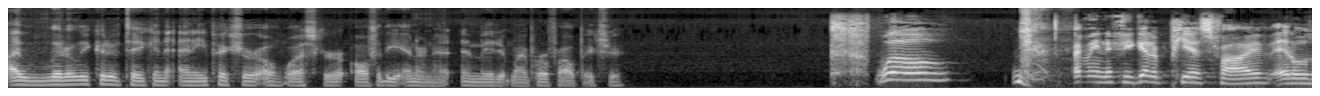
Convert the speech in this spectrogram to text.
I literally could have taken any picture of Wesker off of the internet and made it my profile picture. Well, I mean, if you get a PS5, it'll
